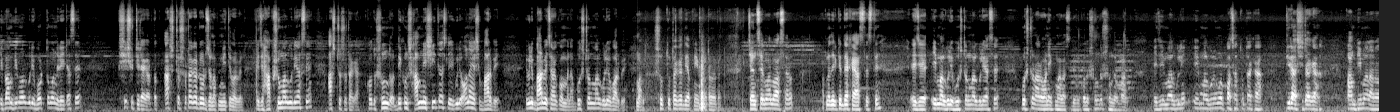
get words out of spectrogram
এই পাম্পি মালগুলি বর্তমান রেট আছে ছেষট্টি টাকা, অর্থাৎ আটশোশো টাকা ডর্জন আপনি নিতে পারবেন। এই যে হাফশু মালগুলি আছে, আটশোশো টাকা, কত সুন্দর। দেখুন, সামনে শীত আসলে এগুলি অনায়াসে বাড়বে। এগুলি বাড়বে ছাড়া কমবে না বুস্টন মালগুলিও বাড়বে। মাল, সত্তর টাকা দিয়ে আপনি মালটা পাবেন। জেন্সের মালও আছে আরও। আপনাদেরকে দেখায় আস্তে আস্তে। এই যে এই মালগুলি বুস্টন মালগুলি আছে। বুস্টন আরও অনেক মাল আছে, দেখুন, কত সুন্দর সুন্দর মাল। এই যে মালগুলি, এই মালগুলির পঁচাত্তর টাকা। তিরাশি টাকা। পাম্পি মাল আরও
